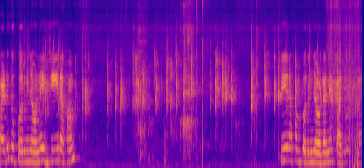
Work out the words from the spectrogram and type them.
கடுகு பொரிஞ்ச உடனே ஜீரகம் சீரகம் பொரிஞ்ச உடனே கருவேப்பிலை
